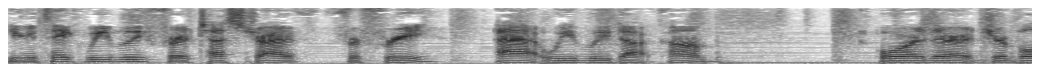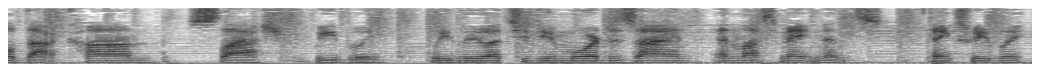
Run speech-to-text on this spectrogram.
You can take Weebly for a test drive for free at Weebly.com or they're at dribbble.com slash Weebly. Weebly lets you do more design and less maintenance. Thanks, Weebly.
